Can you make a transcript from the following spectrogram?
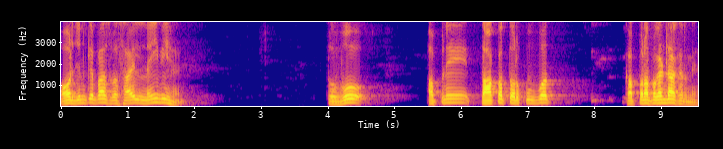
اور جن کے پاس وسائل نہیں بھی ہیں، تو وہ اپنی طاقت اور قوت کا پراپگنڈا کرنے،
